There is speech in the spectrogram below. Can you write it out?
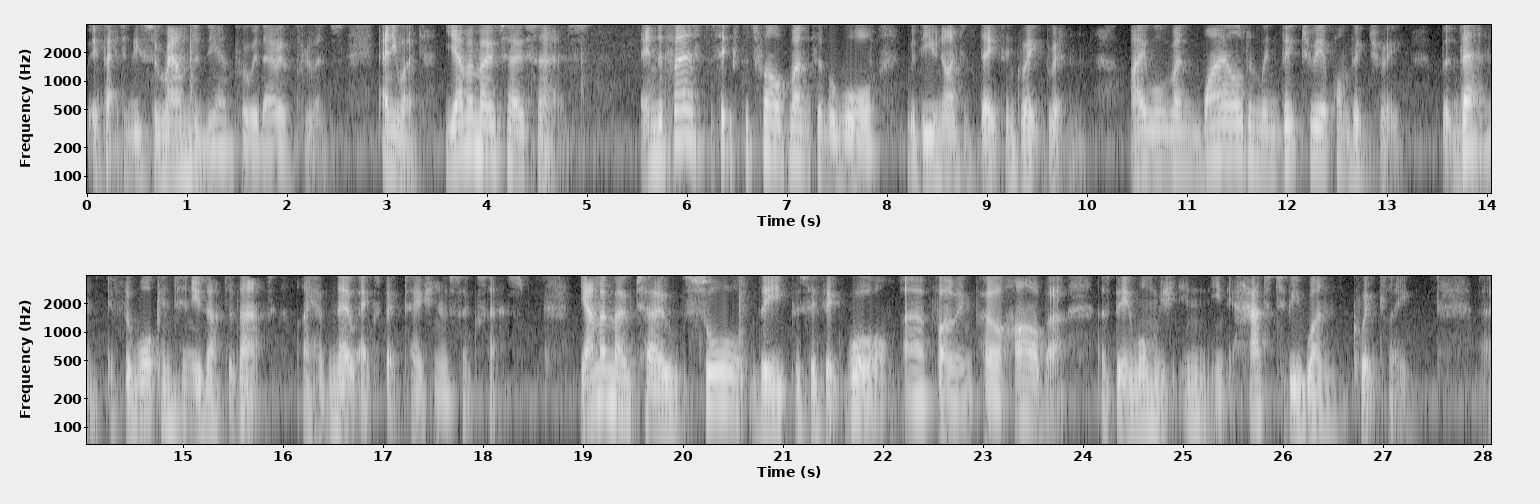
effectively surrounded the emperor with their influence. Anyway, Yamamoto says In the first six to twelve months of a war with the United States and Great Britain, I will run wild and win victory upon victory. But then, if the war continues after that, I have no expectation of success. Yamamoto saw the Pacific War uh, following Pearl Harbor as being one which in, in, had to be won quickly. Uh,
